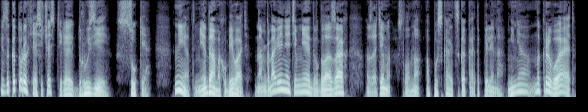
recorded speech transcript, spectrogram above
из-за которых я сейчас теряю друзей, суки. Нет, не дам их убивать. На мгновение темнеет в глазах, затем словно опускается какая-то пелена. Меня накрывает.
